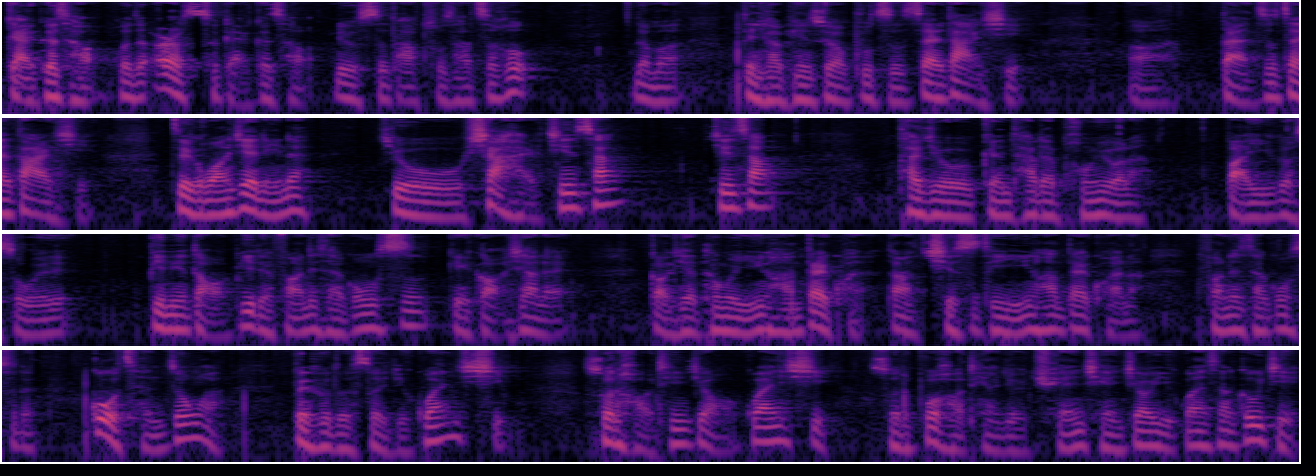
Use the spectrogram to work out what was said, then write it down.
改革潮或者二次改革潮。六四大屠杀之后，那么邓小平说要步子再大一些，啊，胆子再大一些。这个王健林呢，就下海经商，经商，他就跟他的朋友呢，把一个所谓濒临倒闭的房地产公司给搞下来，搞下通过银行贷款。但其实这银行贷款呢，房地产公司的过程中啊，背后都涉及关系，说的好听叫关系，说的不好听叫权钱交易、官商勾结。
